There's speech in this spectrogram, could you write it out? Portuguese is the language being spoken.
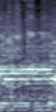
Música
